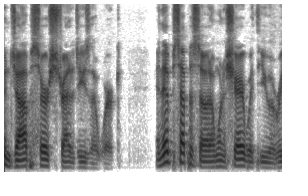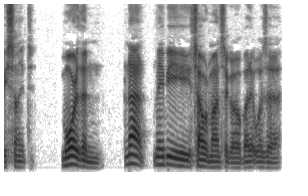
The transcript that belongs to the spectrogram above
and job search strategies at work. In this episode, I want to share with you a recent, more than not maybe several months ago, but it was a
